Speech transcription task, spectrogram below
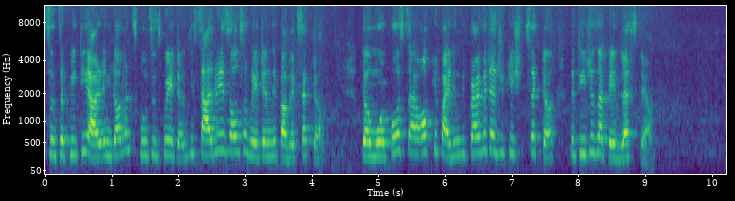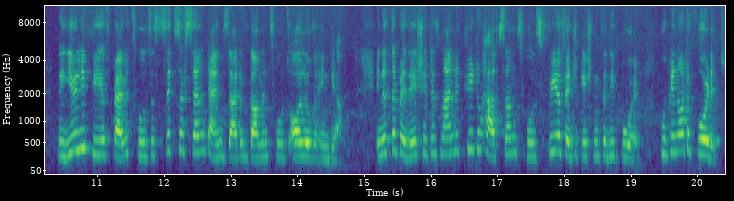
Since the PTR in government schools is greater, the salary is also greater in the public sector. The more posts are occupied in the private education sector, the teachers are paid less there. The yearly fee of private schools is six or seven times that of government schools all over India. In Uttar Pradesh, it is mandatory to have some schools free of education for the poor who cannot afford it.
